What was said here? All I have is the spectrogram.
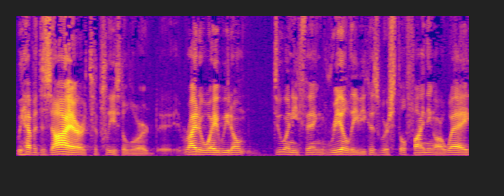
we have a desire to please the Lord. Right away, we don't do anything really because we're still finding our way.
